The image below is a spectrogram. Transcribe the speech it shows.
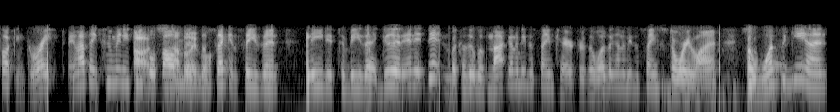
fucking great, and I think too many Oh, people it's thought that the second season needed to be that good, and it didn't because it was not going to be the same characters. It wasn't going to be the same storyline. So once again,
